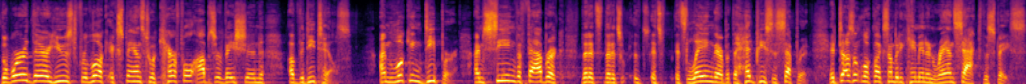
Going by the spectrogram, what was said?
The word there used for look expands to a careful observation of the details. I'm looking deeper. I'm seeing the fabric that it's, that it's, it's, it's, it's laying there, but the headpiece is separate. It doesn't look like somebody came in and ransacked the space.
